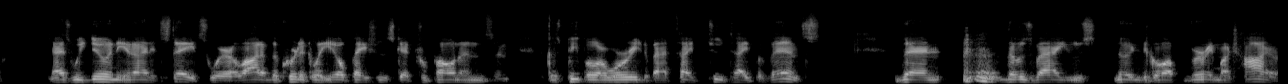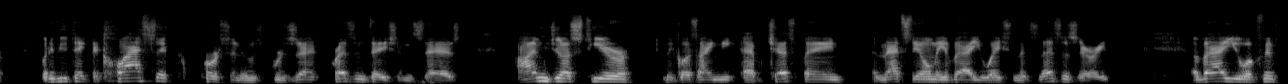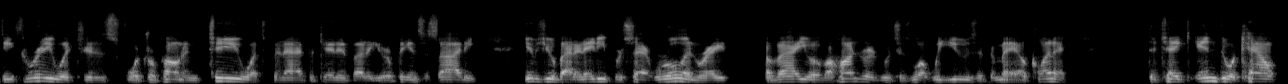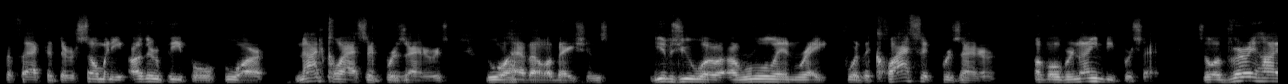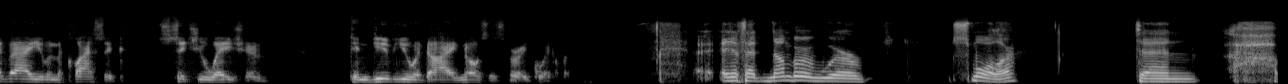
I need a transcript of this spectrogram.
as we do in the United States, where a lot of the critically ill patients get troponins and because people are worried about type 2 type events, then those values need to go up very much higher. But if you take the classic person whose present presentation says, I'm just here because I need have chest pain, and that's the only evaluation that's necessary. A value of 53, which is for troponin T, what's been advocated by the European Society, gives you about an 80% rule-in rate a value of 100, which is what we use at the Mayo Clinic, to take into account the fact that there are so many other people who are not classic presenters who will have elevations, gives you a, a rule in rate for the classic presenter of over 90%. So a very high value in the classic situation can give you a diagnosis very quickly. And if that number were smaller, then uh,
